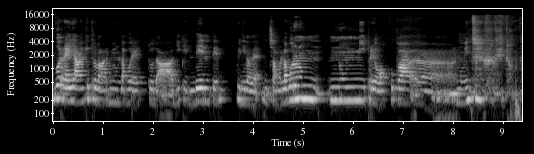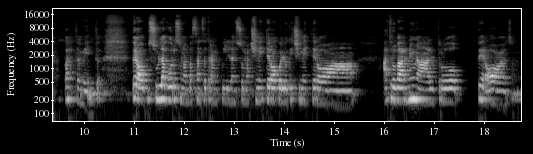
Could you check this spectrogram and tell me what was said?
vorrei anche trovarmi un lavoretto da dipendente. Quindi vabbè, diciamo, il lavoro non, non mi preoccupa, uh, al momento è quello che mi preoccupa l'appartamento. Però sul lavoro sono abbastanza tranquilla, insomma ci metterò quello che ci metterò a, a trovarne un altro, però insomma,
